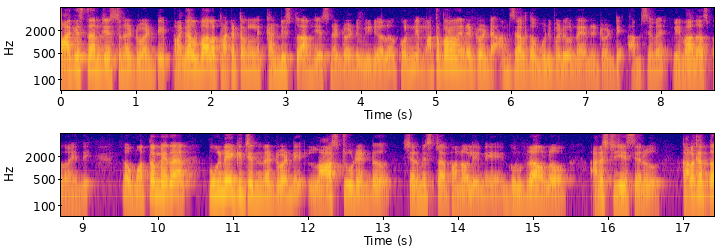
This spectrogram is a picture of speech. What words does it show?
పాకిస్తాన్ చేస్తున్నటువంటి ప్రగల్భాల ప్రకటనల్ని ఖండిస్తూ ఆమె చేసినటువంటి వీడియోలో కొన్ని మతపరమైనటువంటి అంశాలతో ముడిపడి ఉన్నాయనేటువంటి అంశమే వివాదాస్పదమైంది. సో మొత్తం మీద పూణేకి చెందినటువంటి లా స్టూడెంట్ శర్మిష్ట పనోలిని గురుగ్రామ్లో అరెస్ట్ చేశారు కలకత్తా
